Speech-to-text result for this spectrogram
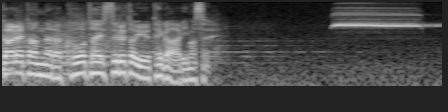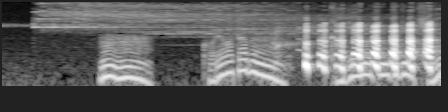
疲れたんなら交代するという手があります うんうんこれは多分影山君的に気を使っ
